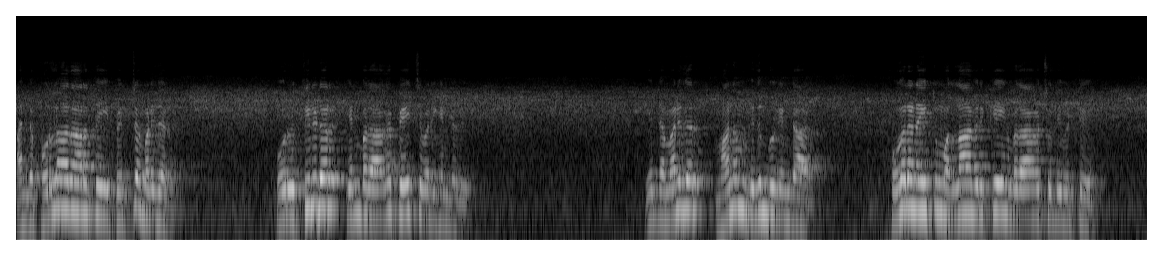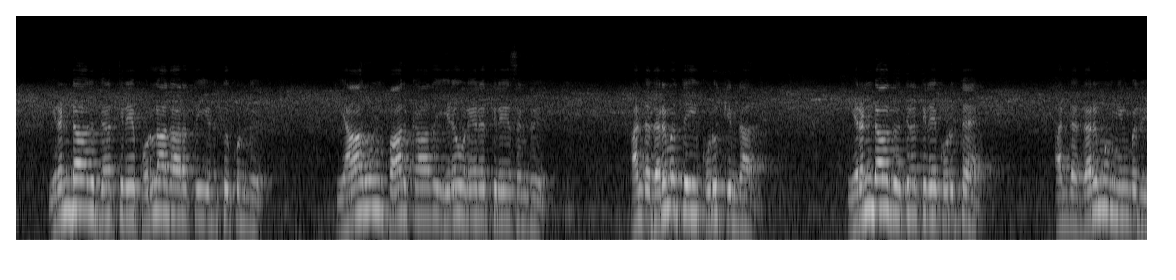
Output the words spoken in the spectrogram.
அந்த பொருளாதாரத்தை பெற்ற மனிதர் ஒரு திருடர் என்பதாக பேச்சு வருகின்றது. இந்த மனிதர் மனம் விரும்புகின்றார். புகழனைத்தும் அல்லாவிற்கே என்பதாக சொல்லிவிட்டு இரண்டாவது தினத்திலே பொருளாதாரத்தை எடுத்துக்கொண்டு யாரும் பார்க்காத இரவு நேரத்திலே சென்று அந்த தர்மத்தை கொடுக்கின்றார். இரண்டாவது தினத்திலே கொடுத்த அந்த தர்மம் என்பது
